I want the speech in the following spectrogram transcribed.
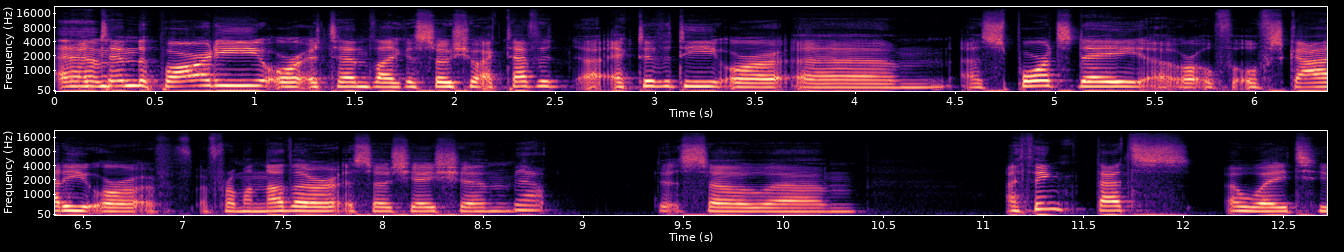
Um, attend a party or attend like a social activi- uh, activity or um, a sports day uh, or of, of Skadi or f- from another association. Yeah. So um, I think that's a way to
